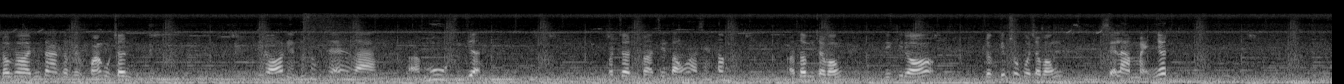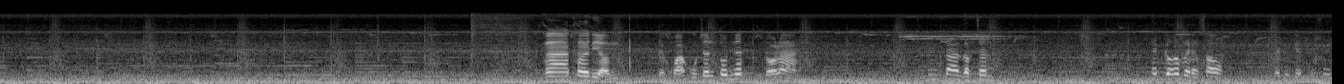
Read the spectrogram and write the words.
đồng thời chúng ta cần phải khóa cổ chân. Khi đó điểm tiếp xúc sẽ là ở mu chính diện phần chân và trên bóng là sẽ tâm ở tâm trái bóng. Thì khi đó, lực tiếp xúc của trái bóng sẽ là mạnh nhất. Và thời điểm để khóa cổ chân tốt nhất đó là, chúng ta gập chân hết cỡ về đằng sau. Để thực hiện cú sút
